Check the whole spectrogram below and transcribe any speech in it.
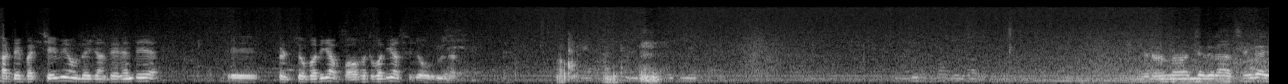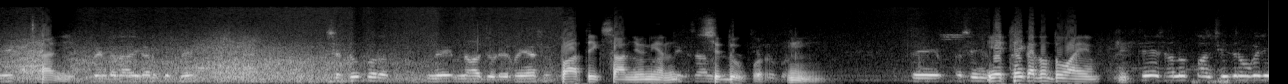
ਸਾਡੇ ਬੱਚੇ ਵੀ ਆਉਂਦੇ ਜਾਂਦੇ ਰਹਿੰਦੇ ਆ ਤੇ ਪਿੰਡ ਤੋਂ ਵਧੀਆ ਬਹੁਤ ਵਧੀਆ ਸਹਿਯੋਗ ਮਿਲ ਰਿਹਾ। ਮੇਰਾ ਨਾਮ ਜਗਰਾਜ ਸਿੰਘ ਹੈ ਜੀ। ਹਾਂਜੀ। ਪਿੰਡ ਰਾਜਗੜ੍ਹ ਕੁੱਬੇ ਸਿੱਧੂਪੁਰ ਦੇ ਨਾਲ ਜੁੜੇ ਹੋਏ ਹਾਂ ਅਸੀਂ। ਭਾਰਤੀ ਕਿਸਾਨ ਯੂਨੀਅਨ ਸਿੱਧੂਪੁਰ ਹੂੰ। ਤੇ ਅਸੀਂ ਇੱਥੇ ਕਦੋਂ ਤੋਂ ਆਏ ਹੋ? ਇੱਥੇ ਸਾਨੂੰ 5-6 ਦਿਨ ਹੋ ਗਏ ਜੀ।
